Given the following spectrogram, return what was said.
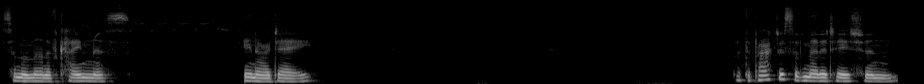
some amount of kindness in our day. But the practice of meditation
